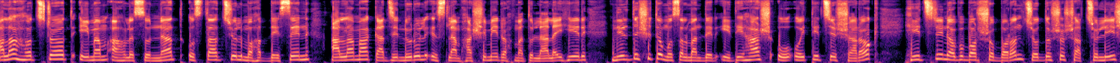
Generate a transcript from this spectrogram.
আলা হজরত ইমাম আহলে সুন্নাত উস্তাজুল মহাদ্দেসেন আল্লামা কাজী নুরুল ইসলাম হাশিমির রহমাতুল্লা আলাইহির নির্দেশিত মুসলমানদের ইতিহাস ও ঐতিহ্যের স্মারক হিজরি নববর্ষ বরণ চোদ্দশো সাতচল্লিশ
